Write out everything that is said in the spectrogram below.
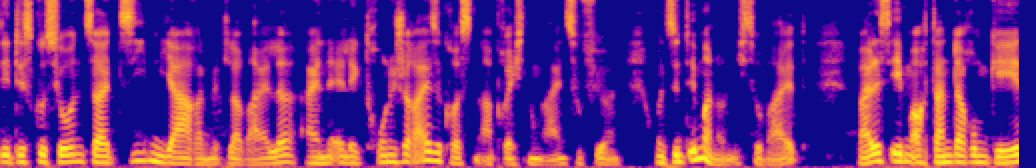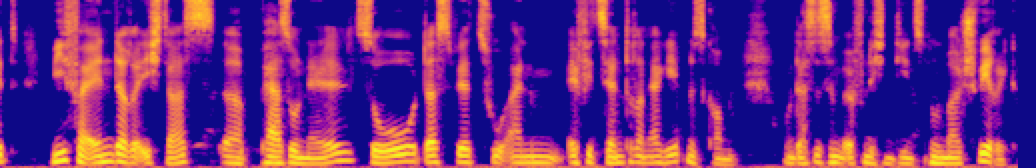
die Diskussion seit sieben Jahren mittlerweile, eine elektronische Reisekostenabrechnung einzuführen und sind immer noch nicht so weit, weil es eben auch dann darum geht, wie verändere ich das äh, personell so, dass wir zu einem effizienteren Ergebnis kommen. Und das ist im öffentlichen Dienst nun mal schwierig.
